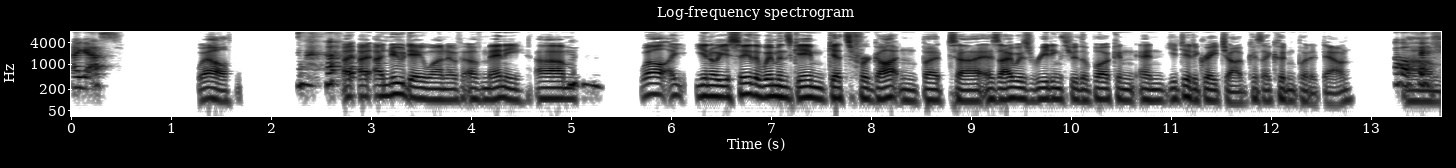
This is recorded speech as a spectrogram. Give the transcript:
i guess well a, a, new day one of of many. Um, well, I, you know, you say the women's game gets forgotten, but uh, as I was reading through the book, and and you did a great job because I couldn't put it down. Oh, um,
